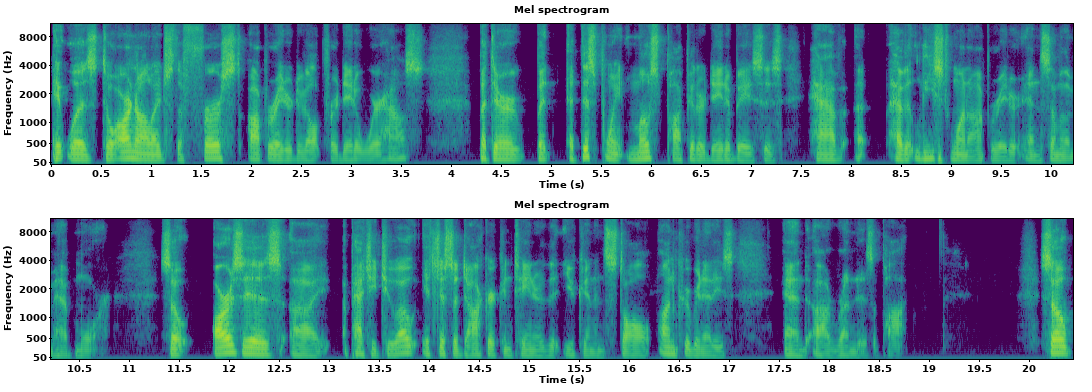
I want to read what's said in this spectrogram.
It was, to our knowledge, the first operator developed for a data warehouse. But there, but at this point, most popular databases have a, have at least one operator, and some of them have more. So ours is uh, Apache 2.0. It's just a Docker container that you can install on Kubernetes and uh, run it as a pod. So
